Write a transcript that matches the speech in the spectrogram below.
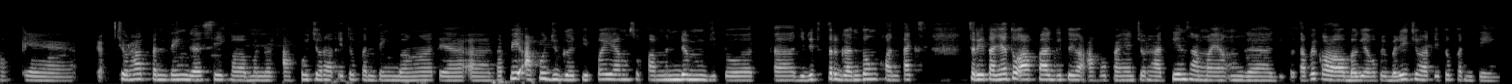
Oke. Curhat penting gak sih? Kalau menurut aku curhat itu penting banget ya. Uh, tapi aku juga tipe yang suka mendem gitu. Uh, jadi itu tergantung konteks ceritanya tuh apa gitu yang aku pengen curhatin sama yang enggak gitu. Tapi kalau bagi aku pribadi curhat itu penting.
